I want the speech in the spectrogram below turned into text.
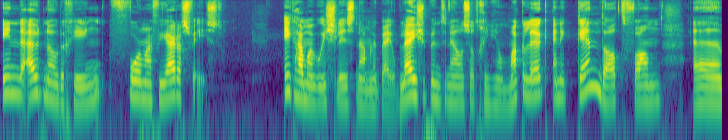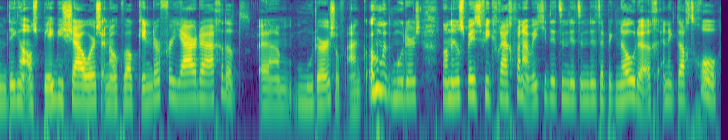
in de uitnodiging voor mijn verjaardagsfeest. Ik hou mijn wishlist namelijk bij op lijstje.nl, dus dat ging heel makkelijk. En ik ken dat van um, dingen als baby showers en ook wel kinderverjaardagen. Dat um, moeders of aankomende moeders dan heel specifiek vragen van, nou weet je, dit en dit en dit heb ik nodig. En ik dacht, goh,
